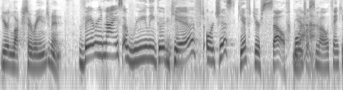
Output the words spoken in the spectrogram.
your luxe arrangements. Very nice, a really good gift, or just gift yourself. Gorgeous, Yeah. Mo. Thank you.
